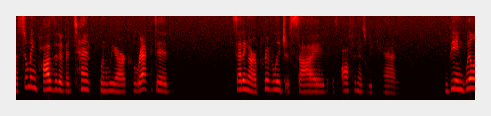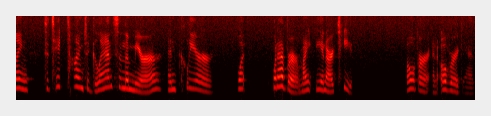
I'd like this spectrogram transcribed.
Assuming positive intent when we are corrected, setting our privilege aside as often as we can, and being willing to take time to glance in the mirror and clear what, whatever might be in our teeth over and over again.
